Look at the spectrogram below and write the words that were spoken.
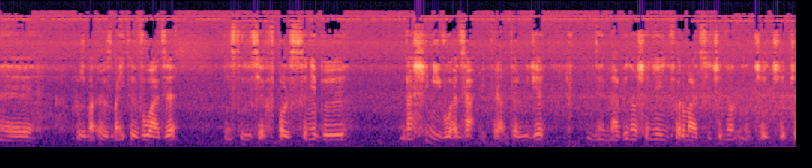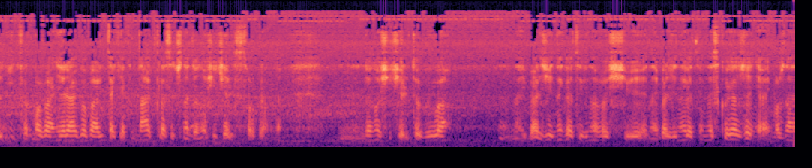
e, rozmaite władze w instytucjach w Polsce nie były naszymi władzami, prawda? Ludzie na wynoszenie informacji czy, no, czy, czy, czy informowanie reagowali tak jak na klasyczne donosicielstwo, prawda? Donosiciel to była najbardziej negatywna najbardziej negatywne skojarzenia i można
